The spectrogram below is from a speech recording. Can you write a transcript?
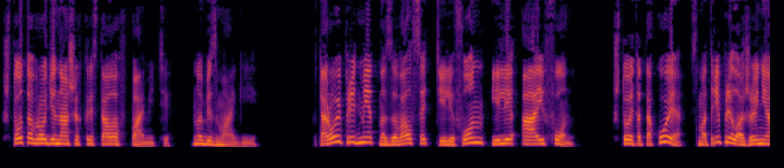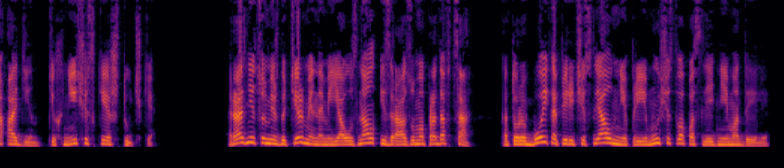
Что-то вроде наших кристаллов памяти, но без магии. Второй предмет назывался телефон или айфон. Что это такое? Смотри приложение 1 «Технические штучки». Разницу между терминами я узнал из разума продавца, который бойко перечислял мне преимущества последней модели.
